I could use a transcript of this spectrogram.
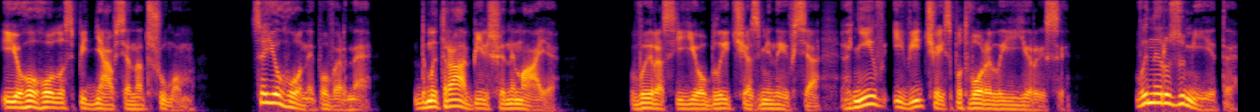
і його голос піднявся над шумом. Це його не поверне. Дмитра більше немає. Вираз її обличчя змінився, гнів і відчай спотворили її риси. Ви не розумієте,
